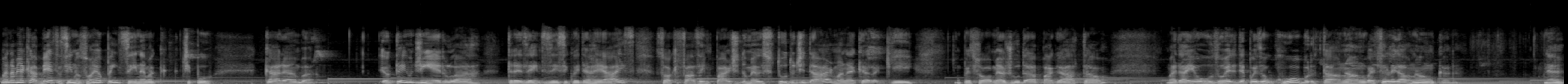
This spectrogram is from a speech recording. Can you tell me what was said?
Mas na minha cabeça, assim, no sonho eu pensei, né, tipo, caramba, eu tenho dinheiro lá, 350 reais, só que fazem parte do meu estudo de Dharma, né, cara, que o pessoal me ajuda a pagar tal. Mas daí eu uso ele, depois eu cubro tal. Não, não vai ser legal não, cara. Né?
